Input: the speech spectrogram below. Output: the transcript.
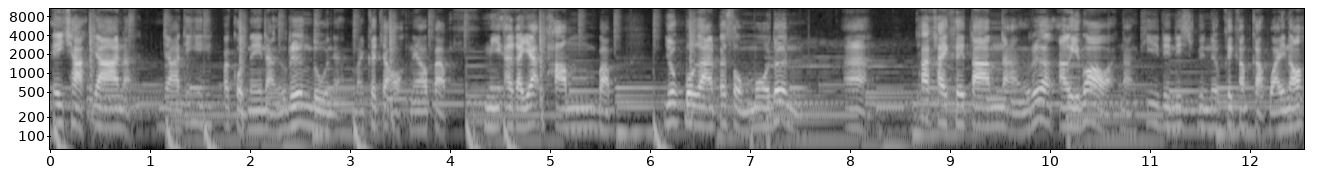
ไอฉากยานอะยานที่ปรากฏในหนังเรื่องดูเนี่ยมันก็จะออกแนวแบบมีอารยธรรมแบบ ยุคโบราณผสมโมเดิร์นอ่าถ้าใครเคยตามหนังเรื่อง Arrival อะหนังที่เดนิสวินเนอร์เคยกำกับไว้เนาะ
